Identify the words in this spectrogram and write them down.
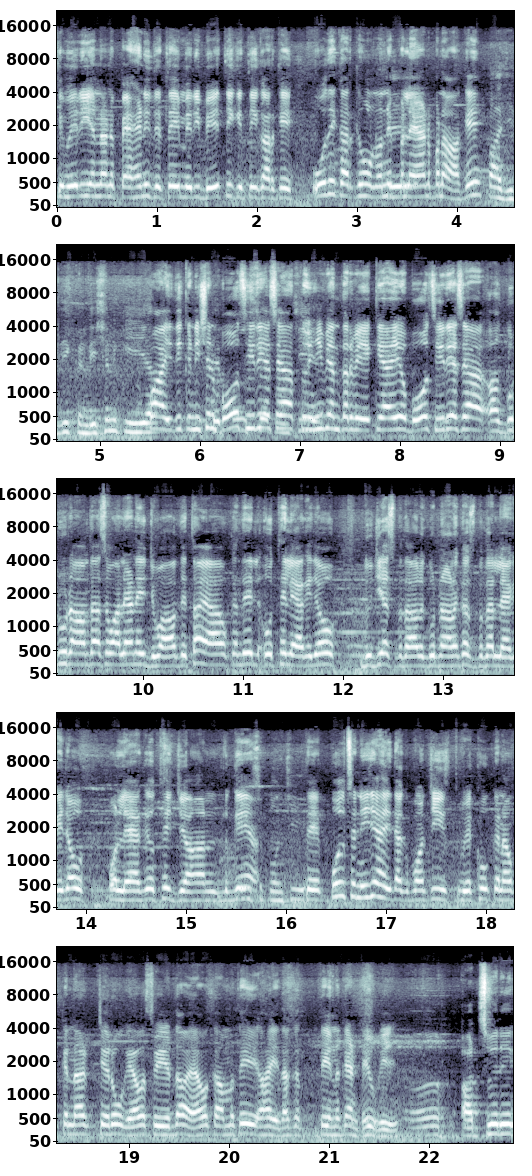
ਕਿ ਮੇਰੀ ਇਹਨਾਂ ਨੇ ਪੈਸੇ ਨਹੀਂ ਦਿੱਤੇ ਮੇਰੀ ਬੇਇੱਜ਼ਤੀ ਕੀਤੀ ਕਰਕੇ। ਉਹਦੇ ਕਰਕੇ ਹੁਣ ਉਹਨੇ ਪਲਾਨ ਬਣਾ ਕੇ ਭਾਜੀ ਦੀ ਕੰਡੀਸ਼ਨ ਕੀ ਆ? ਭਾਈ ਦੀ ਕੰਡੀਸ਼ਨ ਬਹੁਤ ਸੀਰੀਅਸ ਆ। ਤੁਸੀਂ ਵੀ ਅੰਦਰ ਵੇਖ ਕੇ ਆਏ ਹੋ ਬਹੁਤ ਸੀਰੀਅਸ ਆ। ਅ, ਗੁਰੂ ਰਾਮਦਾਸ ਵਾਲਿਆਂ ਨੇ ਜਵਾਬ ਦਿੱਤਾ ਆ। ਉਹ ਕਹਿੰਦੇ ਉੱਥੇ ਲੈ ਕੇ ਜਾਓ ਦੂਜੇ ਹਸਪਤਾਲ ਗੁਰੂ ਨਾਨਕ ਹਸਪਤਾਲ ਲੈ ਕੇ ਜਾਓ ਉਹ ਲੈ ਕੇ ਉੱਥੇ ਜਾਣ ਲੱਗੇ ਆ? ਤੇ ਪੁਲਿਸ ਨਹੀਂ ਜੇ ਹਜੇ ਤੱਕ ਪਹੁੰਚੀ ਵੇਖੋ ਕਿੰਨਾ ਕਿੰਨਾ ਚਿਰ ਹੋ ਗਿਆ ਵਾ ਸਵੇਰ ਦਾ ਹੋਇਆ ਵਾ ਕੰਮ ਤੇ ਹਜੇ ਤੱਕ 3 ਘੰਟੇ ਹੋ ਗਏ ਅੱਜ ਸਵੇਰੇ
